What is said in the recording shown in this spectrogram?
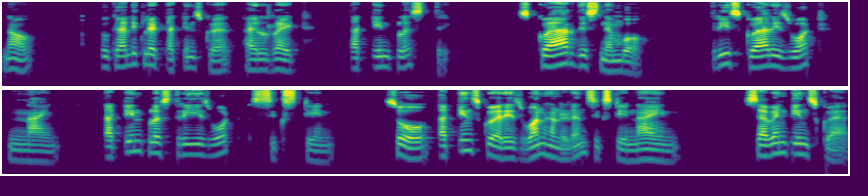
Now to calculate 13 square I'll write 13 plus 3 square this number. 3 square is what? 9 13 plus 3 is what? 16 so 13 square is 169 17 square.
